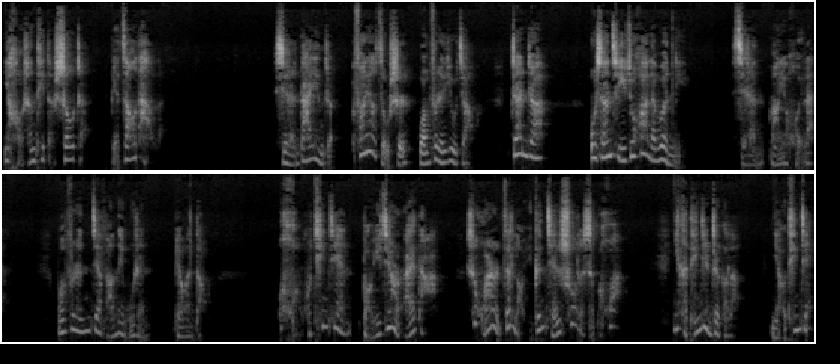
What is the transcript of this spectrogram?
你好生替他收着，别糟蹋了。”袭人答应着，方要走时，王夫人又叫：“站着！我想起一句话来问你。”袭人忙又回来。王夫人见房内无人，便问道：“我恍惚听见宝玉今儿挨打，是环儿在老爷跟前说了什么话？你可听见这个了？你要听见，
